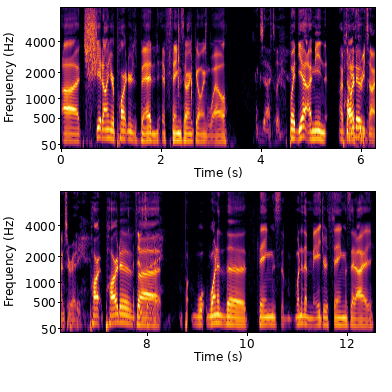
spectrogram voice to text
Uh shit on your partner's bed if things aren't going well. Exactly. But yeah, I mean I've done it three of times already. part part of uh, p- w- one of the things the, one of the major things that I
